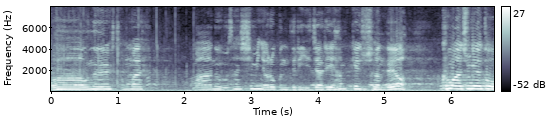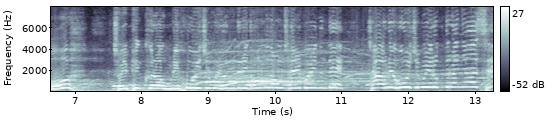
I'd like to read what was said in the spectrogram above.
와, 오늘 정말 많은 울산 시민 여러분들이 이 자리에 함께 해 주셨는데요. 그 와중에도 저희 팬클럽 우리 호이지부 여러분들이 너무너무 잘 보이는데 자, 우리 호이지부 여러분들 안녕하세요!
